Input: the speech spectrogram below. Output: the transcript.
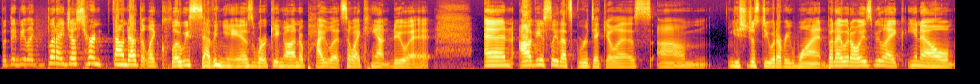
But they'd be like, but I just heard, found out that like Chloe Sevigny is working on a pilot, so I can't do it. And obviously that's ridiculous. Um, you should just do whatever you want. But I would always be like, you know,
